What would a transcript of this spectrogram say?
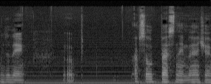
necə deyim, absolute path name də, yəni ki,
